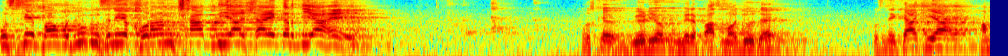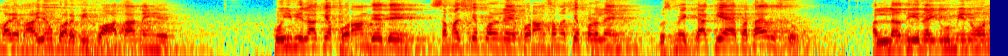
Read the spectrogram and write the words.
उसके बावजूद उसने ये कुरान छाप दिया, शाये कर दिया है। उसके वीडियो मेरे पास मौजूद है। उसने क्या किया है? हमारे भाइयों को अरबी तो आता नहीं है। कोई भी ला के कुरान दे दे, समझ के पढ़ ले कुरान समझ के पढ़ लें, उसमें क्या किया है पता है उसको? अल्लादीन युमिनून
